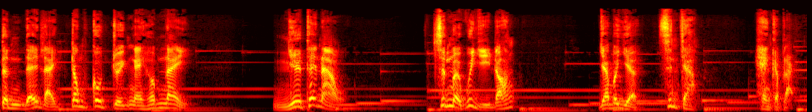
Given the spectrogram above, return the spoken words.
tình để lại trong câu chuyện ngày hôm nay Như thế nào. Xin mời quý vị đoán Và bây giờ xin chào. Hẹn gặp lại.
